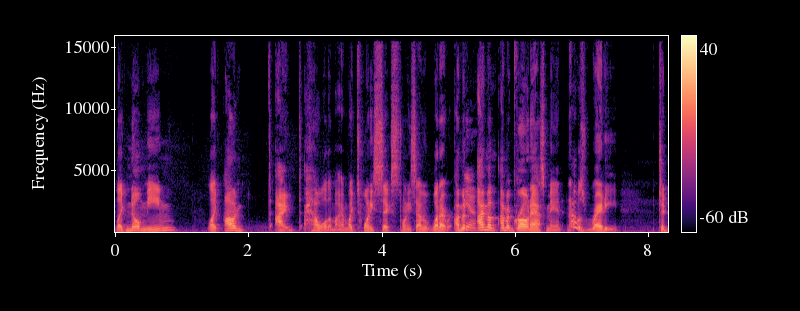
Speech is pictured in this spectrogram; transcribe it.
Like no meme. Like I'm, I how old am I? I'm like 26, 27, whatever. I'm a, Yeah. I'm a I'm a grown ass man, and I was ready to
